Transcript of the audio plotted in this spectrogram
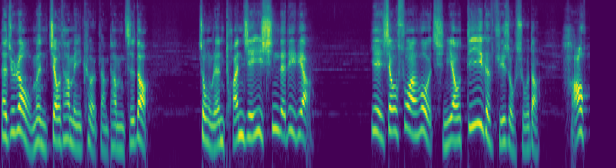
那就让我们教他们一课，让他们知道众人团结一心的力量。叶萧说完后，秦瑶第一个举手说道：“好，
